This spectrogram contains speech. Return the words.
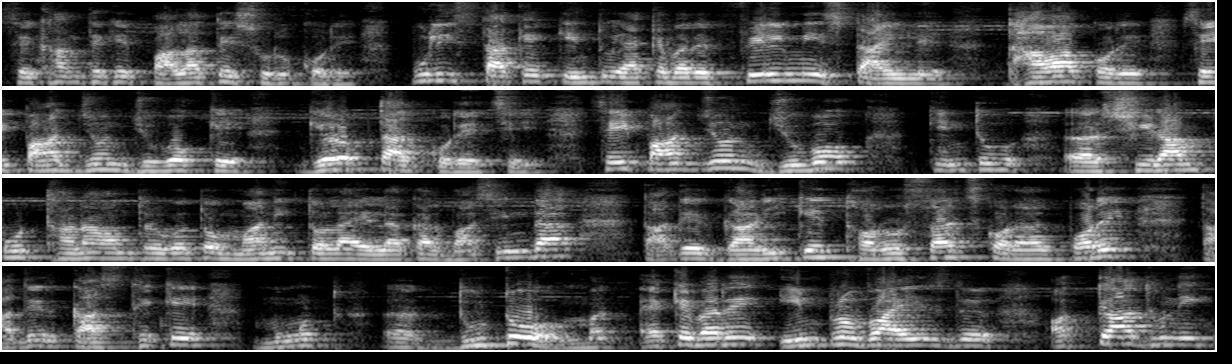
সেখান থেকে পালাতে শুরু করে। পুলিশ তাকে কিন্তু একেবারে ফিল্মি স্টাইলে ধাওয়া করে সেই পাঁচজন যুবককে গ্রেপ্তার করেছে। সেই পাঁচজন যুবক কিন্তু শ্রীরামপুর থানা অন্তর্গত মানিকতলা এলাকার বাসিন্দা তাদের গাড়িকে থরসার্চ করার পরে তাদের কাছ থেকে মোট দুটো একেবারে ইম্প্রোভাইজড অত্যাধুনিক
